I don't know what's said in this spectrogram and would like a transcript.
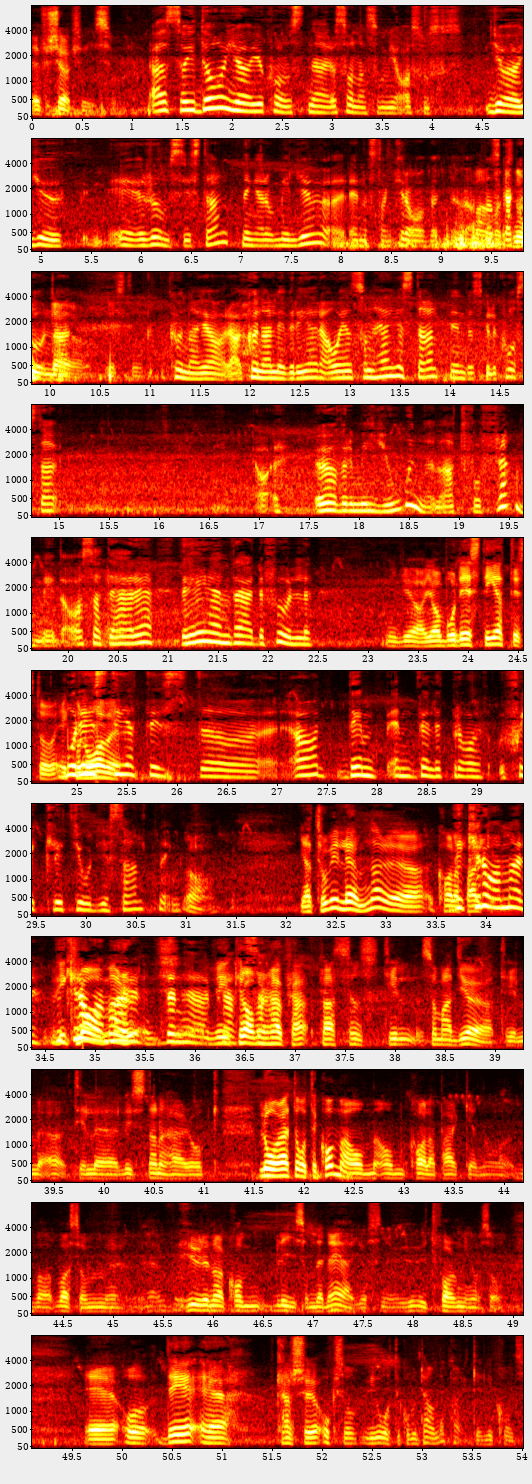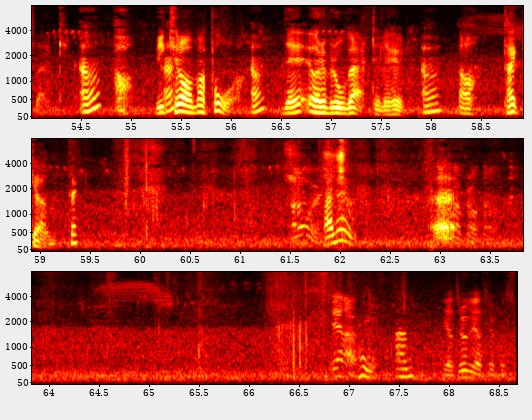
eh, försöksvis. Alltså idag gör ju konstnärer, sådana som jag, som gör ju eh, rumsgestaltningar och miljöer är nästan kravet nu. Att man, ska knotar, kunna, ja. Kunna göra, kunna leverera. Och en sån här gestaltning det skulle kosta ja, över miljonen att få fram idag. Så att det här är, det är en värdefull, Miljö, ja både estetiskt och både ekonomiskt. estetiskt, och, ja det är en, en väldigt bra, skickligt gjord gestaltning. Ja. Jag tror vi lämnar uh, Karla Vi Park. kramar, vi kramar den här vi platsen. kramar den här platsen till, som adjö till, eh, till eh, lyssnarna här och lovar att återkomma om, om Karlaparken och vad, vad som, eh, hur den har kom bli som den är just nu, utformning och så. Eh, och det är kanske också, vi återkommer till andra parker eller konstverk. Ja, Ja, vi Ja. kramar på. Ja. Det är Örebro värt, eller hur? ja. Ja, tack Ann. Tack. Hallå! Tjena! Hej, Ann. Jag tror vi har träffats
